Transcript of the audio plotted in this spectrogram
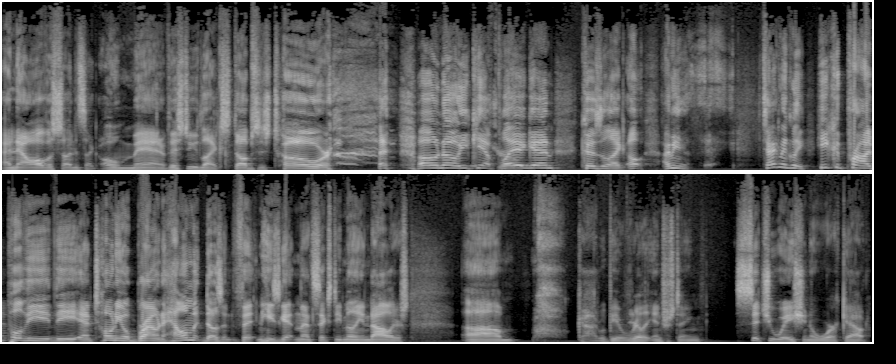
And now all of a sudden it's like, oh man, if this dude like stubs his toe or oh no, he can't play again. Cause like, oh I mean technically he could probably pull the the Antonio Brown helmet doesn't fit and he's getting that sixty million dollars. Um, oh God, would be a really interesting situation to work out.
